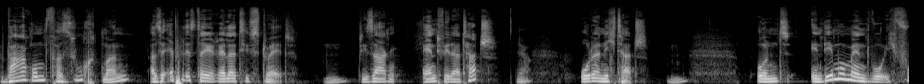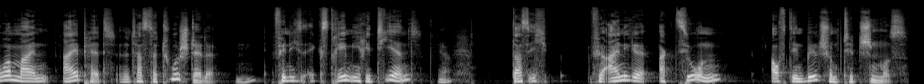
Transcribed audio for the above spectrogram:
warum versucht man, also Apple ist da ja relativ straight. Mhm. Die sagen entweder Touch ja. oder nicht Touch. Mhm. Und in dem Moment, wo ich vor mein iPad eine Tastatur stelle, mhm. finde ich es extrem irritierend, ja. dass ich für einige Aktionen auf den Bildschirm titschen muss.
